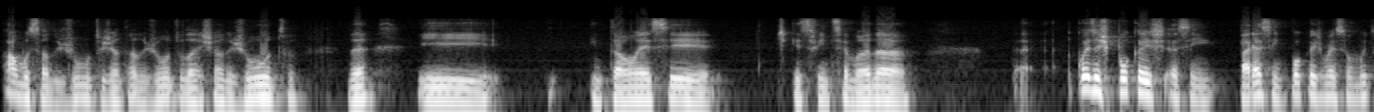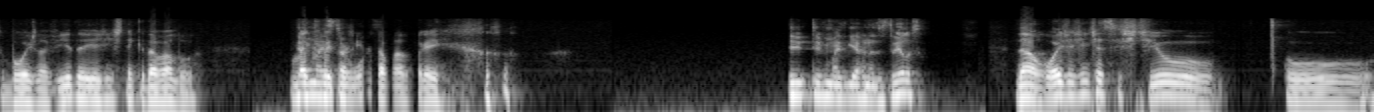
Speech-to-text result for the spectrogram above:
almoçando junto, jantando junto, lanchando junto, né? E então esse Acho que esse fim de semana. É, coisas poucas, assim, parecem poucas, mas são muito boas na vida e a gente tem que dar valor. Como é que foi Star Wars? Tava por aí? Teve mais Guerra nas Estrelas? Não, hoje a gente assistiu o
